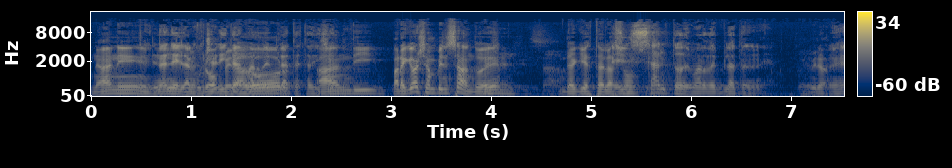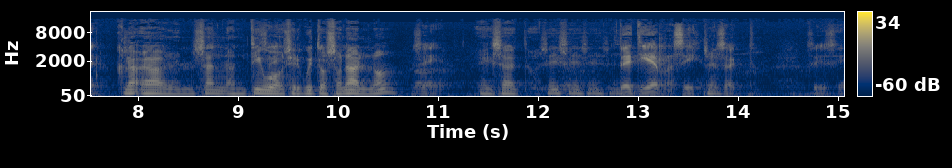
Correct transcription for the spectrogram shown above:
Nane, El Nane, la cucharita de Mar del operador, Plata está diciendo. Andy, para que vayan pensando, ¿eh? De aquí hasta las El 11. santo de Mar del Plata. Mirá. ¿Eh? Cla- ah, el san- antiguo circuito zonal, ¿no? Sí. Exacto, sí, sí, sí. sí. De tierra, sí, exacto. Sí, sí.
